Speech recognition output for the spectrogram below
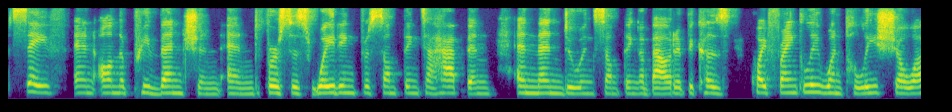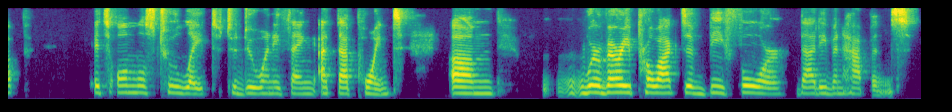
safe and on the prevention end versus waiting for something to happen and then doing something about it. Because, quite frankly, when police show up, it's almost too late to do anything at that point. Um, we're very proactive before that even happens.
